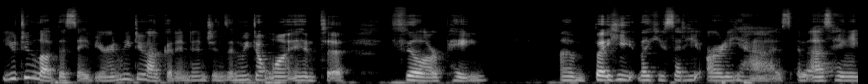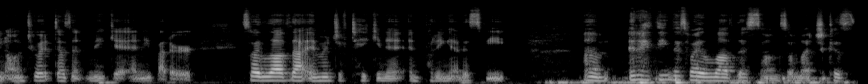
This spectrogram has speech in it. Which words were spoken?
you do love the Savior and we do have good intentions and we don't want Him to feel our pain. Um, but He, like you said, He already has, and us hanging on to it doesn't make it any better. So I love that image of taking it and putting it at His feet. Um, and I think that's why I love this song so much because,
